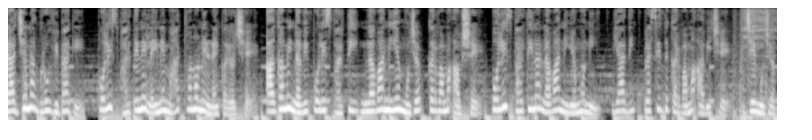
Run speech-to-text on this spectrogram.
રાજ્યના ગૃહ વિભાગે પોલીસ ભરતીને લઈને મહત્વનો નિર્ણય કર્યો છે. આગામી નવી પોલીસ ભરતી નવા નિયમ મુજબ કરવામાં આવશે. પોલીસ ભરતીના નવા નિયમોની યાદી પ્રસિદ્ધ કરવામાં આવી છે, જે મુજબ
